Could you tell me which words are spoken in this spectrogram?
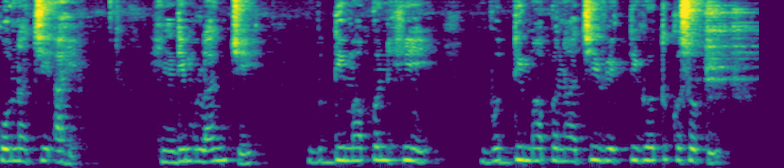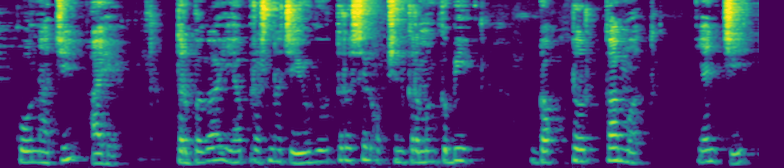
कोणाची आहे? हिंदी मुलांचे बुद्धिमापन ही बुद्धिमापनाची व्यक्तिगत कसोटी कोणाची आहे? तर बघा या प्रश्नाचे योग्य उत्तर असेल ऑप्शन क्रमांक बी डॉक्टर कामत यांची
